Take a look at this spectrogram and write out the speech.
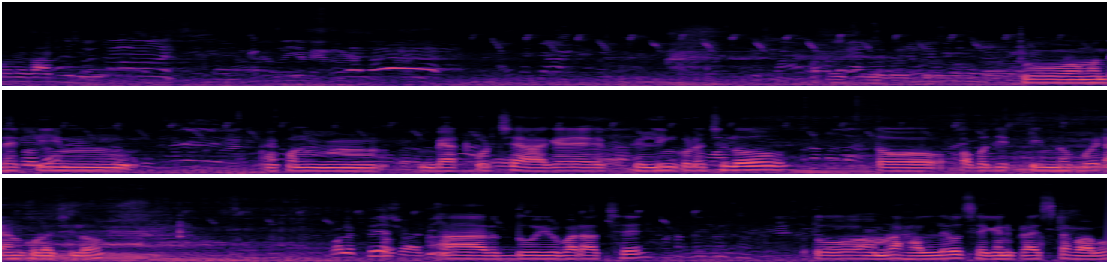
মানে রাগ তো আমাদের টিম এখন ব্যাট করছে আগে ফিল্ডিং করেছিল তো অপোজিট টিম নব্বই রান করেছিল। আর দুই ওভার আছে তো আমরা হারলেও সেকেন্ড প্রাইজটা পাবো।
